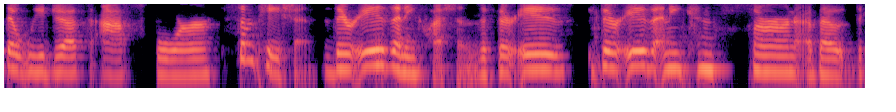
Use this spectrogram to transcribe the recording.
that we just ask for some patience. There is any questions, if there is if there is any concern about the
